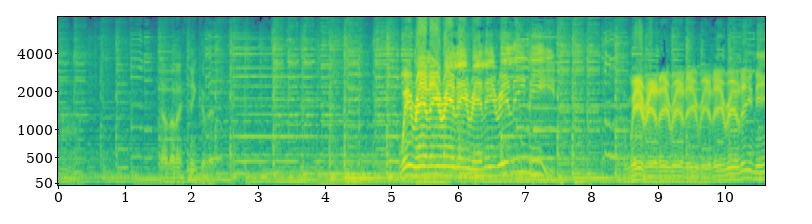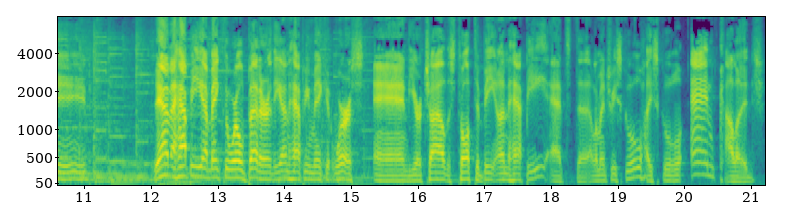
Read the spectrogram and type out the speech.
Hmm. Now that I think of it. We really, really, really, really need. We really, really, really, really need. Yeah, the happy uh, make the world better, the unhappy make it worse. And your child is taught to be unhappy at the elementary school, high school, and college.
